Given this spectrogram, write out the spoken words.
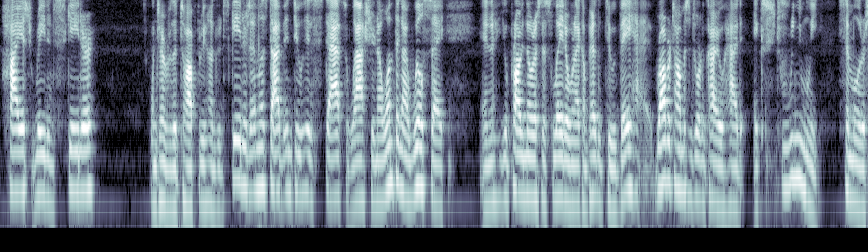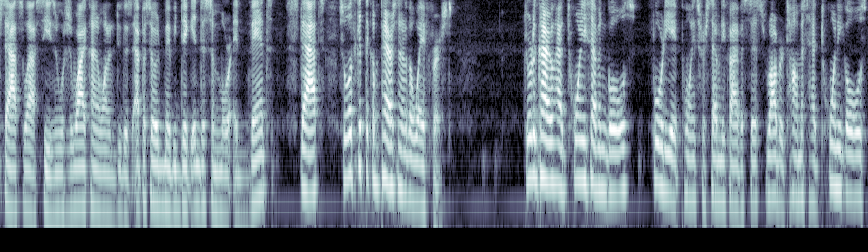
highest rated skater in terms of the top 300 skaters. And let's dive into his stats last year. Now, one thing I will say, and you'll probably notice this later when I compare the two, they had, Robert Thomas and Jordan Kyrou had extremely similar stats last season, which is why I kind of wanted to do this episode, maybe dig into some more advanced stats. So let's get the comparison out of the way first. Jordan Kyrou had 27 goals, 48 points for 75 assists. Robert Thomas had 20 goals,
